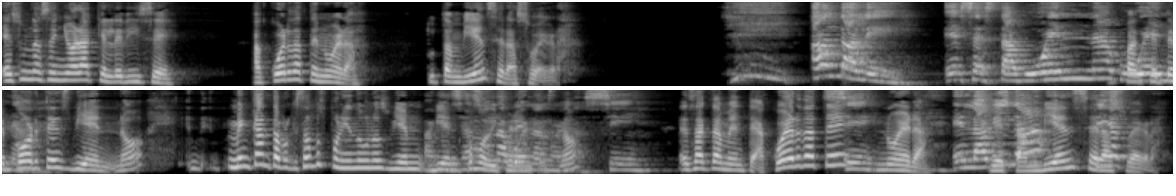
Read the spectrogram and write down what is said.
Es una señora que le dice, acuérdate, nuera, tú también serás suegra. ¡Ándale! Esa está buena, buena. Para que te portes bien, ¿no? Me encanta porque estamos poniendo unos bien, que bien seas como una buena diferentes, nuera, ¿no? Sí. Exactamente. Acuérdate, Sí. nuera, En la que vida. también fíjate, suegra.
